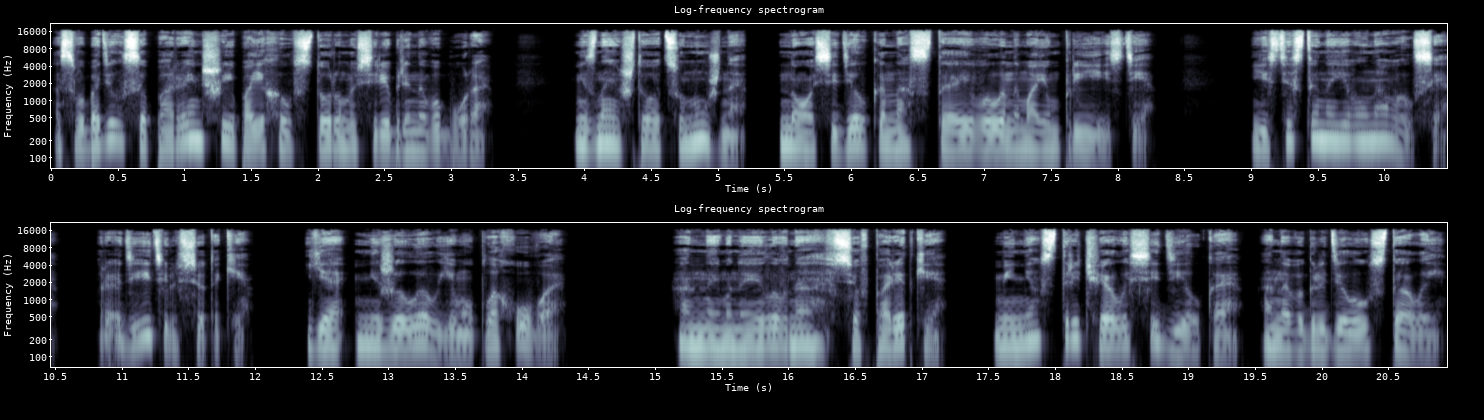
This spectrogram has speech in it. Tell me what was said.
Освободился пораньше и поехал в сторону Серебряного Бура. Не знаю, что отцу нужно, но сиделка настаивала на моем приезде. Естественно, я волновался. Родитель все таки Я не желал ему плохого. «Анна Эммануиловна, все в порядке?» Меня встречала сиделка. Она выглядела усталой.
